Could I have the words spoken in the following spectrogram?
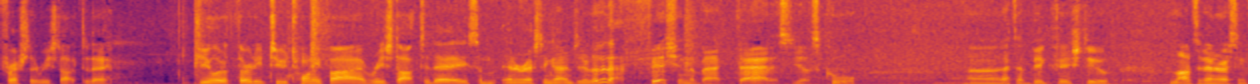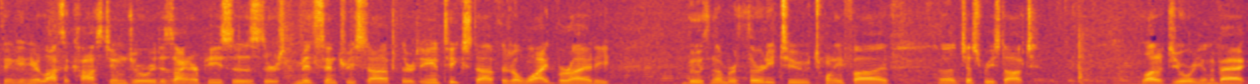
freshly restocked today. Dealer 3225 restocked today. Some interesting items in here. Look at that fish in the back. That is just cool. Uh, that's a big fish too. Lots of interesting things in here. Lots of costume jewelry, designer pieces. There's mid-century stuff. There's antique stuff. There's a wide variety. Booth number 3225, uh, just restocked. A lot of jewelry in the back.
